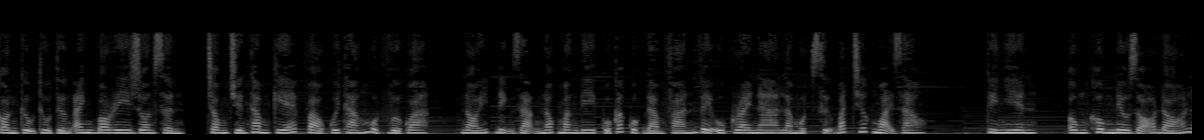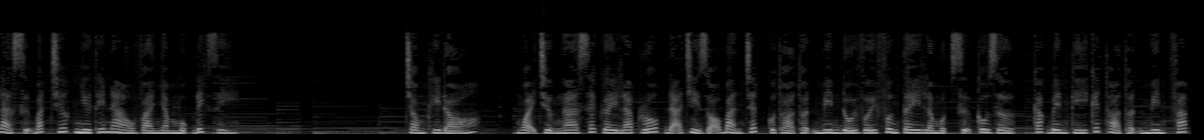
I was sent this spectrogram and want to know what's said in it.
Còn cựu Thủ tướng Anh Boris Johnson, trong chuyến thăm Kiev vào cuối tháng 1 vừa qua, nói định dạng Normandy của các cuộc đàm phán về Ukraine là một sự bắt chước ngoại giao. Tuy nhiên, ông không nêu rõ đó là sự bắt chước như thế nào và nhằm mục đích gì. Trong khi đó, Ngoại trưởng Nga Sergei Lavrov đã chỉ rõ bản chất của thỏa thuận Min đối với phương Tây là một sự câu giờ, các bên ký kết thỏa thuận Min, Pháp,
